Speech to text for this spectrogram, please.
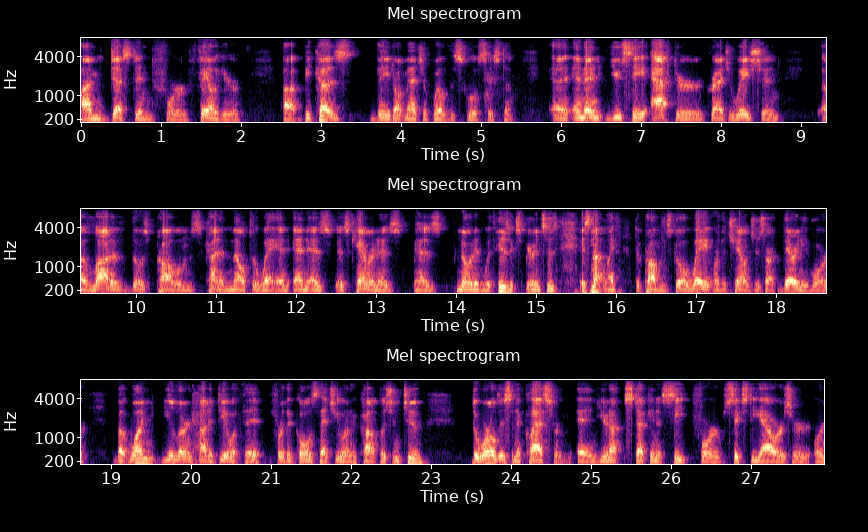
I'm destined for failure, uh, because they don't match up well with the school system. And, and then you see after graduation, a lot of those problems kind of melt away. And and as as Cameron has has noted with his experiences, it's not like the problems go away or the challenges aren't there anymore. But one, you learn how to deal with it for the goals that you want to accomplish, and two, the world isn't a classroom, and you're not stuck in a seat for 60 hours or or,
